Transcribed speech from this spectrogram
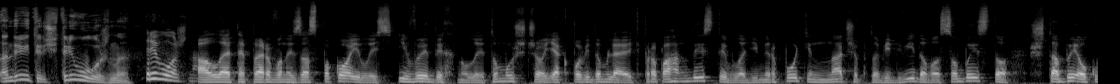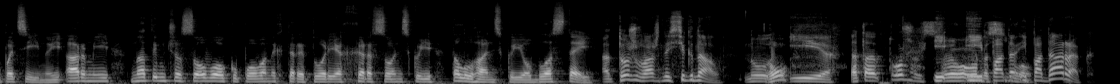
Андрей Викторович, тревожно. Тревожно. Але тепер вони заспокоїлись і видихнули, тому що, як повідомляють пропагандисти, Владімір Путін, начебто, відвідав особисто штаби окупаційної армії на тимчасово окупованих територіях Херсонської та Луганської областей. А тоже важный сигнал. Ну, Ну, и, Это тоже и, своего и, рода пода- сигнал. и подарок,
